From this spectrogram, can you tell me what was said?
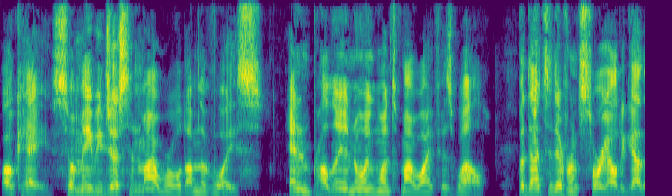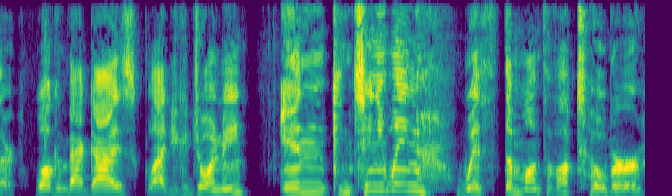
Okay, so maybe just in my world, I'm the voice. And probably an annoying one to my wife as well. But that's a different story altogether. Welcome back, guys. Glad you could join me. In continuing with the month of October,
